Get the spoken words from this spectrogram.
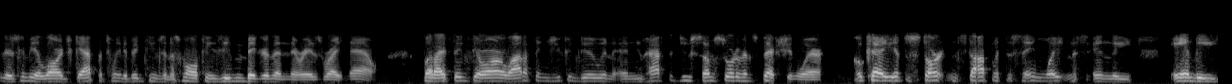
there's going to be a large gap between the big teams and the small teams, even bigger than there is right now. But I think there are a lot of things you can do, and, and you have to do some sort of inspection where okay, you have to start and stop with the same weight in the, in the and the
